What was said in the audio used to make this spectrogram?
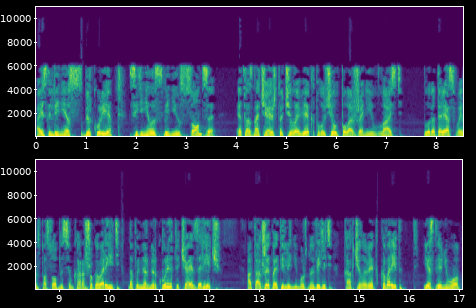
А если линия Меркурия соединилась с линией Солнца, это означает, что человек получил положение и власть благодаря своим способностям хорошо говорить. Например, Меркурий отвечает за речь. А также по этой линии можно увидеть, как человек говорит. Если у него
